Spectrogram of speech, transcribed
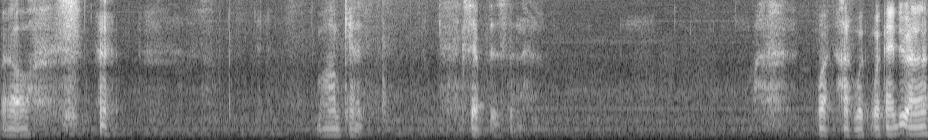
Well, Mom can't accept this, then. What? What, what can I do, huh?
